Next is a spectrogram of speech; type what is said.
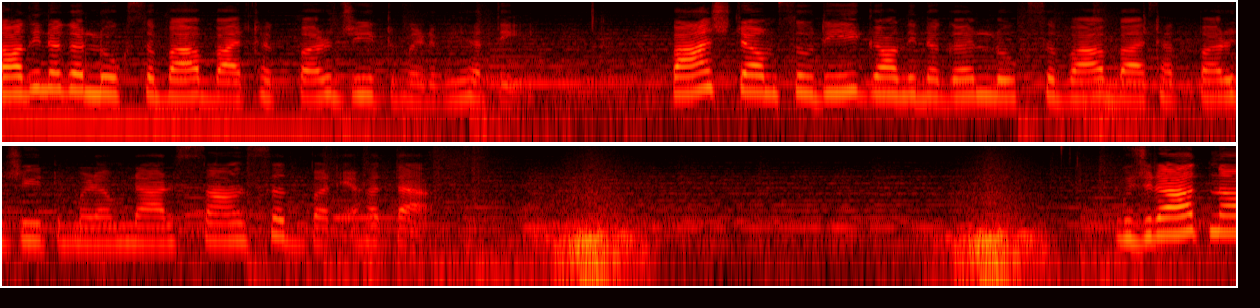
ગાંધીનગર લોકસભા બેઠક પર જીત મેળવી હતી. પાંચ ટર્મ સુધી ગાંધીનગર લોકસભા બેઠક પર જીત મેળવનાર સાંસદ બન્યા હતા. ગુજરાતના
